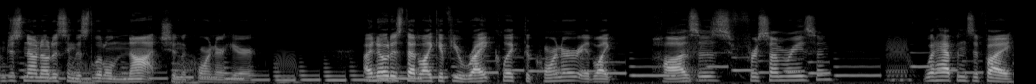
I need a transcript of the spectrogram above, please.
I'm just now noticing this little notch in the corner here. I noticed that, like, if you right-click the corner, it, like, pauses for some reason. What happens if I...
